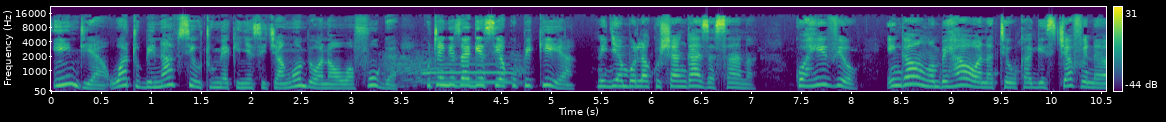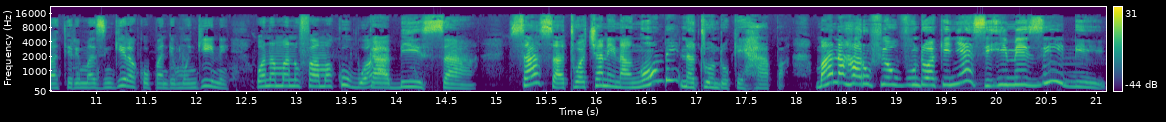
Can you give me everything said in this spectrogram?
India watu binafsi hutumia kinyesi cha ng'ombe wanaowafuga kutengeza gesi ya kupikia. Ni jambo la kushangaza sana. Kwa hivyo, ingawa ng'ombe hawa wanateuka gesi chafu inayoathiri mazingira, kwa upande mwingine wana manufaa makubwa. Kabisa. Sasa tuachane na ng'ombe na tuondoke hapa, maana harufu ya uvundo wa kinyesi imezidi.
